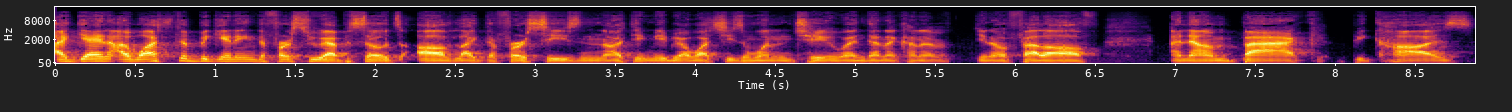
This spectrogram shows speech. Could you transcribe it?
Again, I watched the beginning, the first few episodes of like the first season. I think maybe I watched season one and two, and then I kind of, you know, fell off. And now I'm back because,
